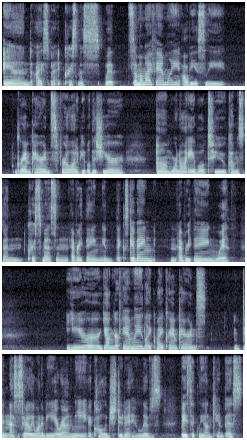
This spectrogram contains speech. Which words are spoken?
and I spent Christmas with some of my family, obviously, grandparents for a lot of people this year. Um, were not able to come spend Christmas and everything and Thanksgiving and everything with your younger family, like my grandparents didn't necessarily want to be around me, a college student who lives basically on campus.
